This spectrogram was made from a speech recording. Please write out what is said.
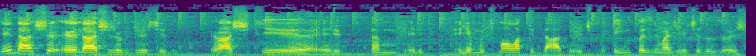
Eu ainda acho, eu ainda acho o jogo divertido. Eu acho que ele tá. ele, ele é muito mal lapidado. Eu, tipo, tem coisas mais divertidas hoje.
